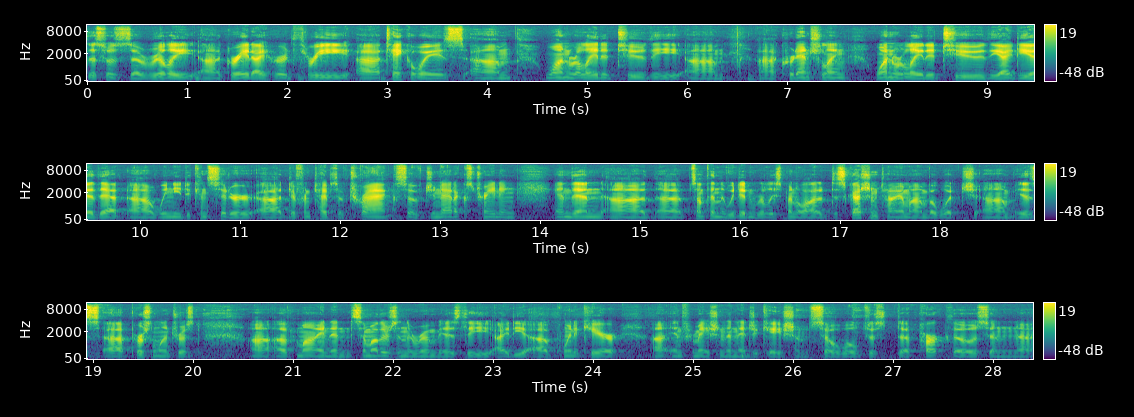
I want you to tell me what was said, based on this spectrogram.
This was uh, really uh, great. I heard three uh, takeaways, um, one related to the um, uh, credentialing, one related to the idea that uh, we need to consider different types of tracks of genetics training, and then something that we didn't really spend a lot of discussion time on, but which um, is personal interest uh, of mine and some others in the room is the idea of point-of-care uh, information and education. So we'll just uh, park those. And uh,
